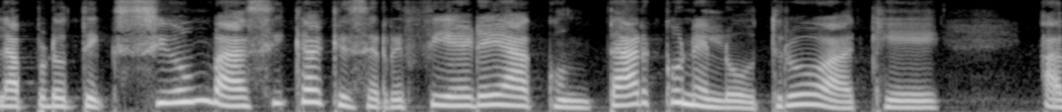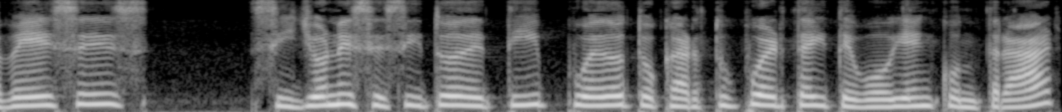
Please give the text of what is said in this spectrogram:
la protección básica que se refiere a contar con el otro, a que a veces si yo necesito de ti puedo tocar tu puerta y te voy a encontrar,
